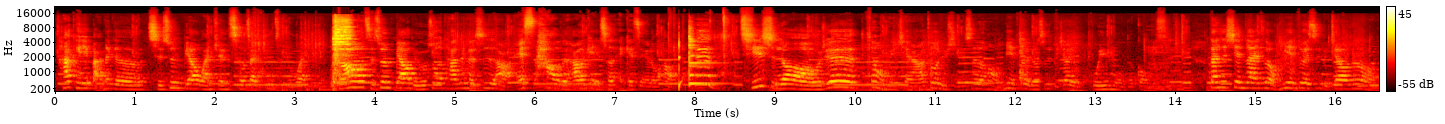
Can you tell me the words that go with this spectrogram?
它可以把那个尺寸标完全车在裤子的外面，然后尺寸标，比如说它那个是啊 S 号的，它会给你车 XL 号的。就是其实哦，我觉得像我们以前啊做旅行社哈、面对都是比较有规模的公司，但是现在这种面对是比较那种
